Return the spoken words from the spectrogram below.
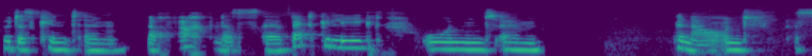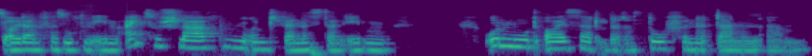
wird das Kind ähm, noch wach in das äh, Bett gelegt und ähm, genau, und es soll dann versuchen, eben einzuschlafen. Und wenn es dann eben Unmut äußert oder das doof findet, dann, ähm,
